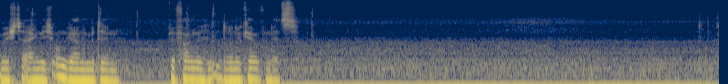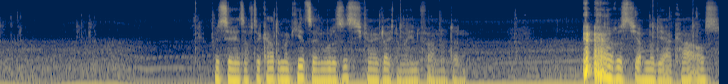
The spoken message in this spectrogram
Ich möchte eigentlich ungern mit den Gefangenen hinten drin kämpfen jetzt. Müsste ja jetzt auf der Karte markiert sein, wo das ist. Ich kann ja gleich nochmal hinfahren und dann rüste ich auch mal die AK aus.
